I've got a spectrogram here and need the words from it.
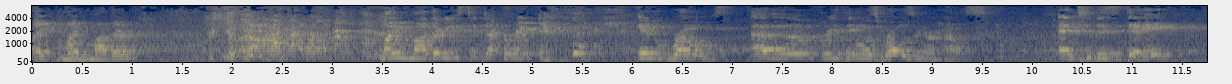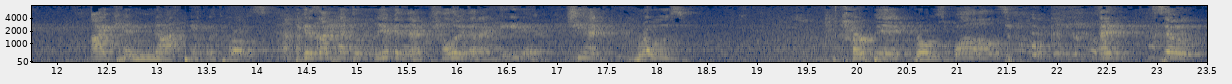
Like my mother. Um, my mother used to decorate in rose. Everything was rose in her house. And to this day, I cannot paint with rose because I had to live in that color that I hated. She had rose carpet, rose walls. and so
